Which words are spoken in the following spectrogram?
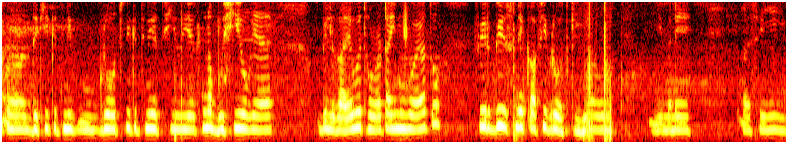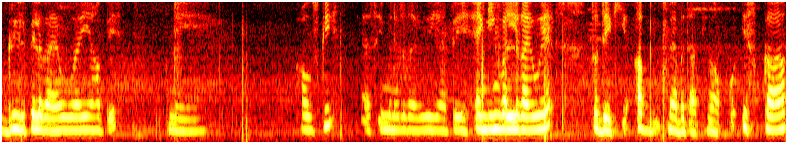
देखिए कितनी ग्रोथ भी कितनी अच्छी हुई है, कितना बुशी हो गया है। अभी लगाए हुए थोड़ा टाइम हुआ है तो फिर भी इसने काफ़ी ग्रोथ की है और ये मैंने ऐसे ही ग्रिल पे लगाया हुआ है यहाँ पे, अपने हाउस की, ऐसे ही मैंने लगाए हुए यहाँ पे हैंगिंग वाले लगाए हुए हैं। तो देखिए, अब मैं बताती हूँ आपको इसका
